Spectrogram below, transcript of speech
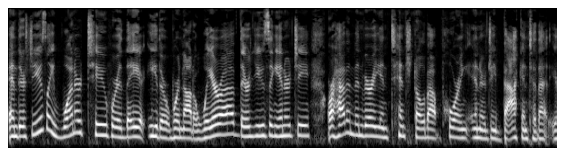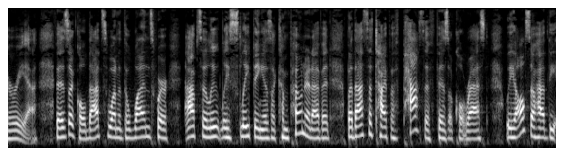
And there's usually one or two where they either were not aware of they're using energy or haven't been very intentional about pouring energy back into that area. Physical, that's one of the ones where absolutely sleeping is a component of it, but that's a type of passive physical rest. We also have the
